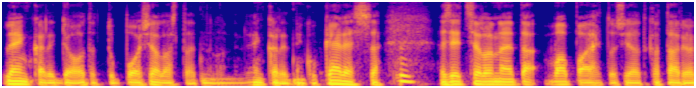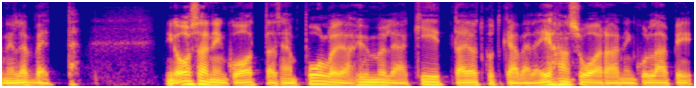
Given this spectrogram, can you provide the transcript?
lenkkarit jo otettu pois jalasta, että niillä on ne lenkkarit niin kuin kädessä. Mm. Ja sitten siellä on näitä vapaaehtoisia, jotka tarjoaa niille vettä. Niin osa niin kuin ottaa sen pullon ja hymyilee ja kiittää. Jotkut kävelee ihan suoraan niin kuin läpi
